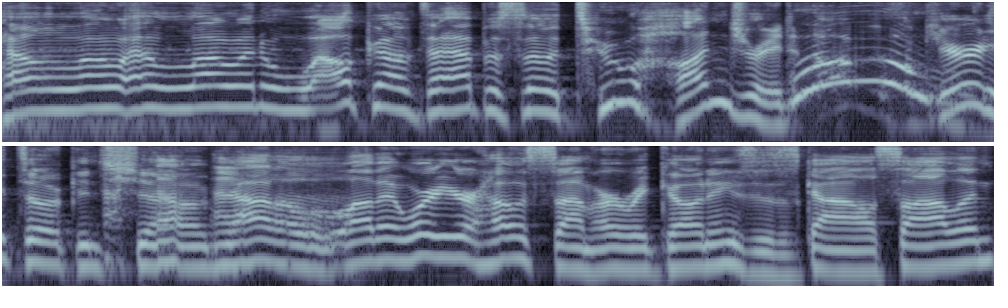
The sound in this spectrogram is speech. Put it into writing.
Hello, hello, and welcome to episode 200 of the Security Token Show. Gotta love it. We're your hosts. I'm Herwig Konings. This is Kyle Sonlin.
